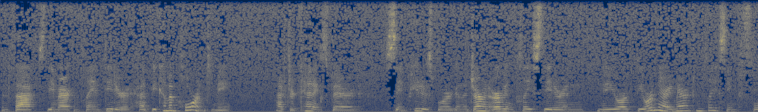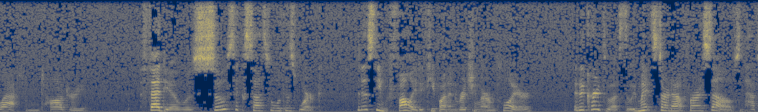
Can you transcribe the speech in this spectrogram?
In fact, the American play and theater had become abhorrent to me. After Königsberg, St. Petersburg, and the German Irving Place Theater in New York, the ordinary American play seemed flat and tawdry. Fedya was so successful with his work that it seemed folly to keep on enriching our employer. It occurred to us that we might start out for ourselves and have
